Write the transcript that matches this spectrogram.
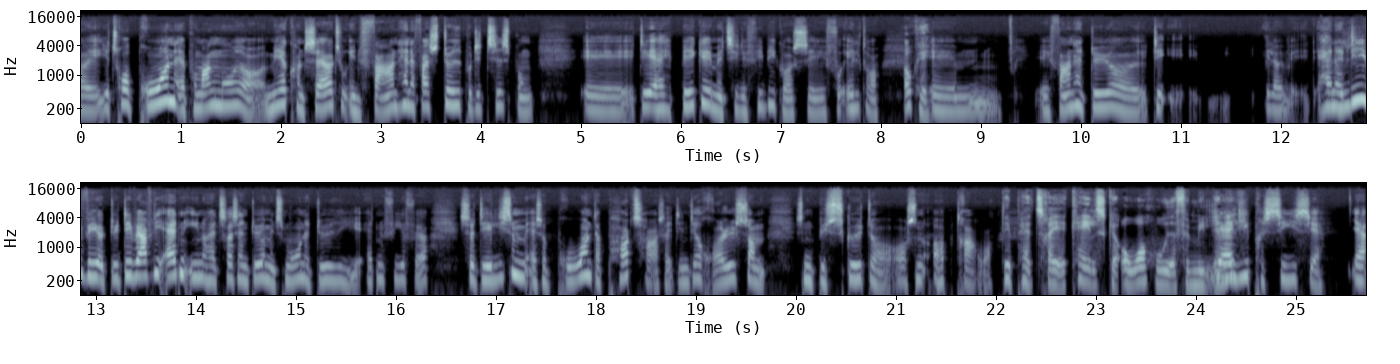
jeg tror, broren er på mange måder mere konservativ end faren. Han er faktisk død på det tidspunkt. Øh, det er begge Mathilde Fibigos øh, forældre. Okay. Øhm, øh, faren han dør, det, eller han er lige ved at dø. Det er i hvert fald i 1851, han dør, mens moren er død i 1844. Så det er ligesom altså, broren, der påtager sig den der rolle som sådan beskytter og sådan opdrager. Det patriarkalske overhoved af familien, Ja, lige præcis, ja. ja.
